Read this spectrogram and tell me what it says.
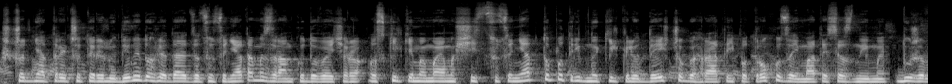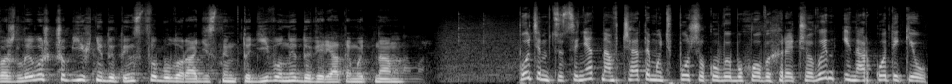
Щодня 3-4 людини доглядають за цуценятами з ранку до вечора. Оскільки ми маємо 6 цуценят, то потрібно кілька людей, щоб грати і потроху займатися з ними. Дуже важливо, щоб їхнє дитинство було радісним. Тоді вони довірятимуть нам. Потім цуценят навчатимуть пошуку вибухових речовин і наркотиків.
